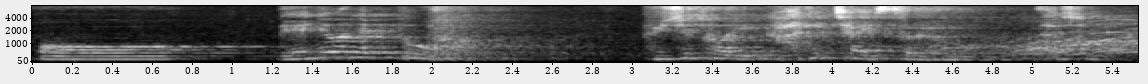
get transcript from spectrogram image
어, 내년에 또 뮤지컬이 가득 차 있어요. 사실.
